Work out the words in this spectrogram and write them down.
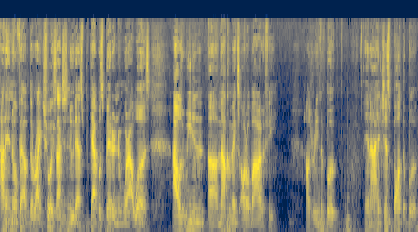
I didn't know if that was the right choice. I just knew that's that was better than where I was. I was reading uh, Malcolm X autobiography. I was reading the book, and I had just bought the book,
